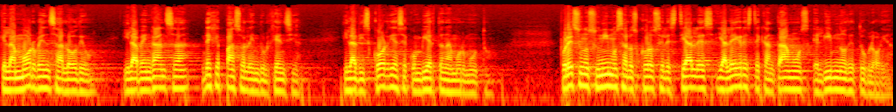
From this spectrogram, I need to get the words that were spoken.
que el amor venza al odio y la venganza deje paso a la indulgencia y la discordia se convierta en amor mutuo. Por eso nos unimos a los coros celestiales y alegres te cantamos el himno de tu gloria.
